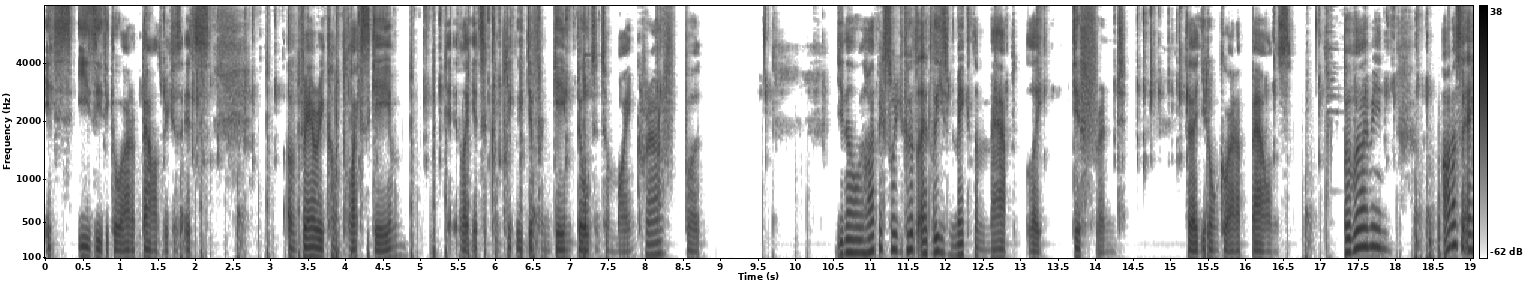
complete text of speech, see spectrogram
it's easy to go out of bounds because it's a very complex game. like it's a completely different game built into Minecraft, but you know, in Hypixel, you could at least make the map like different so that you don't go out of bounds. But, but I mean, honestly, I,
